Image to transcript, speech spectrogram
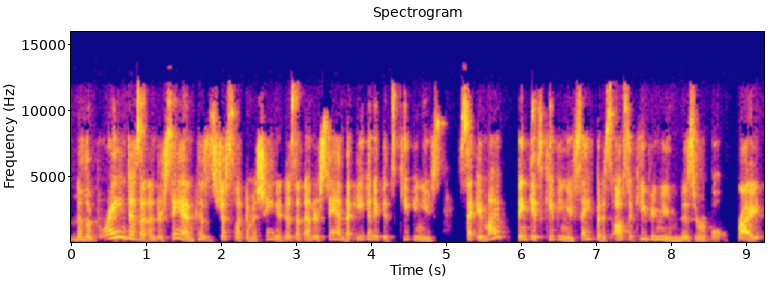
Now, the mm-hmm. brain doesn't understand because it's just like a machine. It doesn't understand that even if it's keeping you safe, it might think it's keeping you safe, but it's also keeping you miserable, right?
